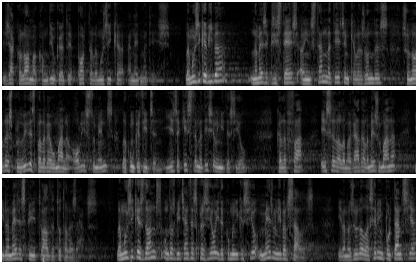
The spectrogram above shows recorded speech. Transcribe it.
ja que l'home, com diu Goethe, porta la música en ell mateix. La música viva només existeix a l'instant mateix en què les ondes sonores produïdes per la veu humana o els instruments la concretitzen i és aquesta mateixa limitació que la fa ésser a la vegada la més humana i la més espiritual de totes les arts. La música és, doncs, un dels mitjans d'expressió i de comunicació més universals i la mesura de la seva importància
